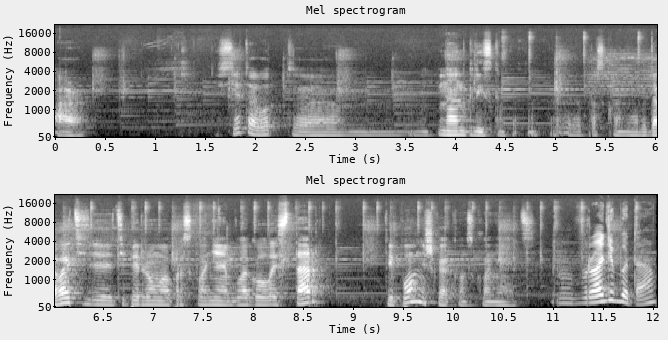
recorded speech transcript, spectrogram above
are. То есть это вот э, на английском э, просклоняли. Давайте э, теперь, Рома, просклоняем глагол estar. Ты помнишь, как он склоняется? Вроде бы, да.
